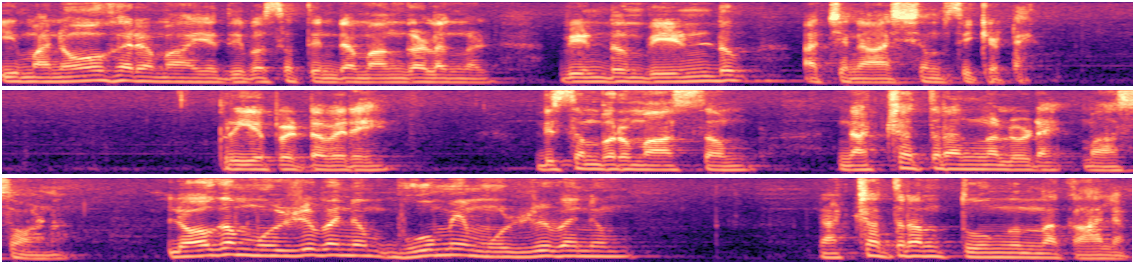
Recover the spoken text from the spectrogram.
ഈ മനോഹരമായ ദിവസത്തിന്റെ മംഗളങ്ങൾ വീണ്ടും വീണ്ടും അച്ഛൻ ആശംസിക്കട്ടെ. പ്രിയപ്പെട്ടവരെ ഡിസംബർ മാസം നക്ഷത്രങ്ങളുടെ മാസമാണ്. ലോകം മുഴുവനും ഭൂമി മുഴുവനും നക്ഷത്രം തൂങ്ങുന്ന കാലം.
